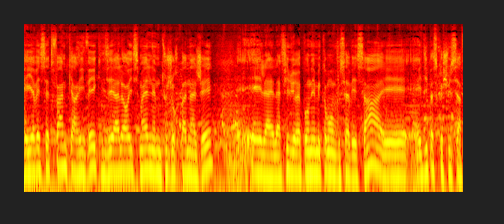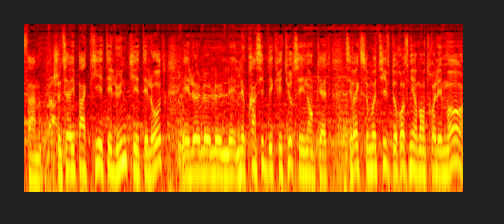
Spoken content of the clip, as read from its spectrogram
Et il y avait cette femme qui arrivait, qui disait Alors Ismaël n'aime toujours pas nager. Et la, la fille lui répondait Mais comment vous savez ça? Et elle dit Parce que je suis sa femme. Je ne savais pas qui était l'une, qui était l'autre. Et le, le- principe d'écriture, c'est une enquête. C'est vrai que ce motif de revenir d'entre les morts,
